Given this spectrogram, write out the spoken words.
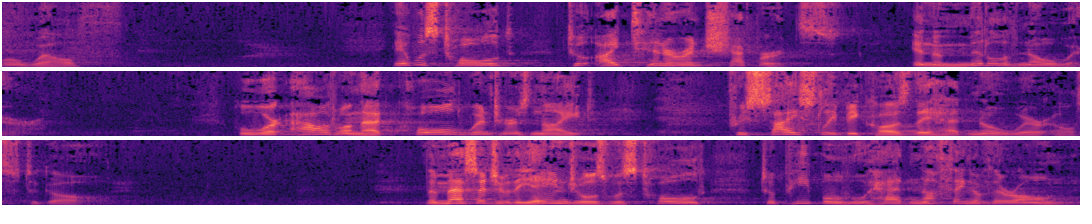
or wealth. It was told to itinerant shepherds in the middle of nowhere who were out on that cold winter's night precisely because they had nowhere else to go. The message of the angels was told to people who had nothing of their own,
